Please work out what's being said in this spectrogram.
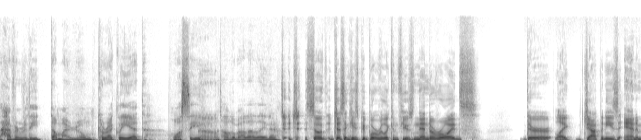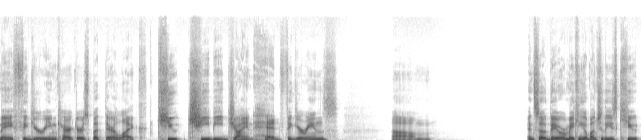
haven't really done my room correctly yet. We'll see. No. We'll talk about that later. So just in case people are really confused, Nendoroids, they're like Japanese anime figurine characters, but they're like cute chibi giant head figurines. Um and so they were making a bunch of these cute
